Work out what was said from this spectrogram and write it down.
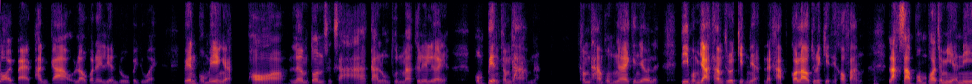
108 1,900เก้าเราก็ได้เรียนรู้ไปด้วย เพราะฉะนั้นผมเองอะพอเริ่มต้นศึกษาการลงทุนมากขึ้นเรื่อยๆเนี่ยผมเปลี่ยนคำถามนะคำถามผมง่ายขึ้นเยอะเลย พี่ผมอยากทำธุรกิจเนี่ยนะครับก็เล่าธุรกิจให้เขาฟัง หลักทรัพย์ผมพอจะมีอันนี้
